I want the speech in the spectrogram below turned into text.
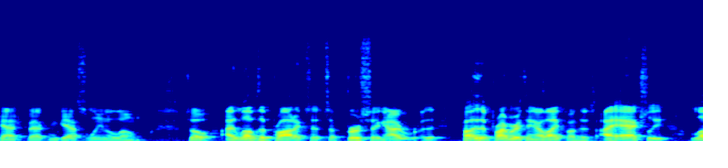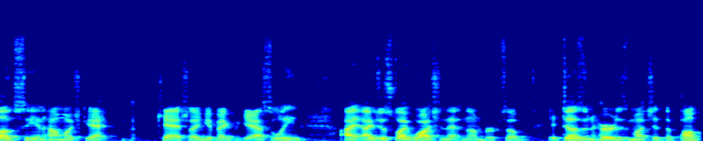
cash back from gasoline alone. So I love the products. That's the first thing I, probably the primary thing I like about this. I actually love seeing how much gas, cash I can get back to gasoline. I, I just like watching that number. So it doesn't hurt as much at the pump.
